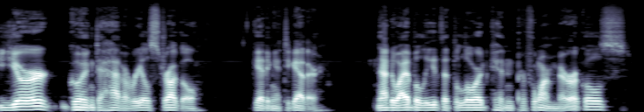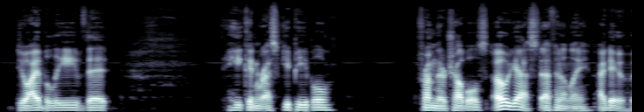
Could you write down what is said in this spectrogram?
you're going to have a real struggle getting it together. Now, do I believe that the Lord can perform miracles? Do I believe that he can rescue people from their troubles? Oh, yes, definitely. I do.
